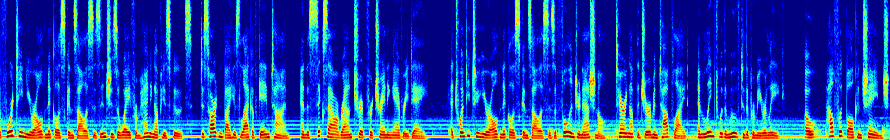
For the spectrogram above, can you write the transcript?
the 14 year old Nicolas Gonzalez is inches away from hanging up his boots, disheartened by his lack of game time and the six hour round trip for training every day. At 22 year old Nicolas Gonzalez is a full international, tearing up the German top flight and linked with a move to the Premier League. Oh, how football can change,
